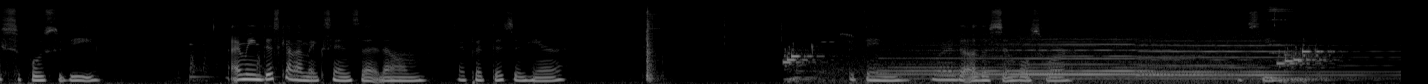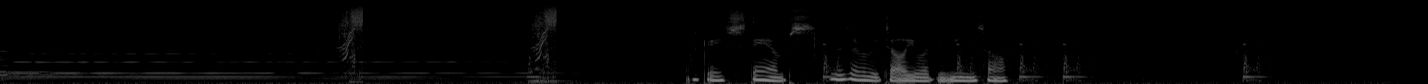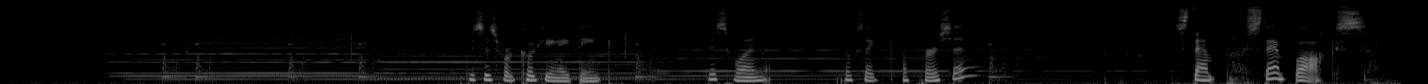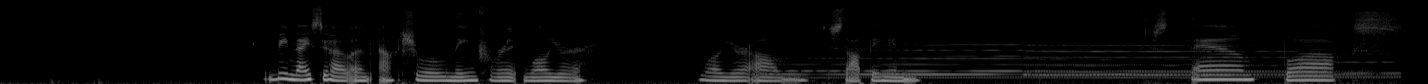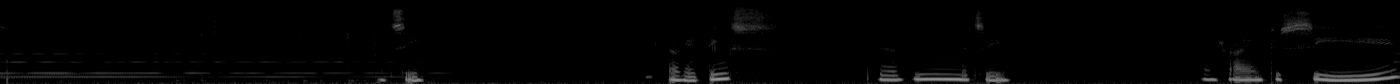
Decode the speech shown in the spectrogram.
Supposed to be? I mean, this kind of makes sense that um I put this in here. But then, what are the other symbols for? Let's see. Okay, stamps. Doesn't really tell you what it means, huh? This is for cooking, I think. This one looks like a person. Stamp stamp box. It'd be nice to have an actual name for it while you're while you're um stopping in stamp box let's see okay things uh, mm, let's see. I'm trying to see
